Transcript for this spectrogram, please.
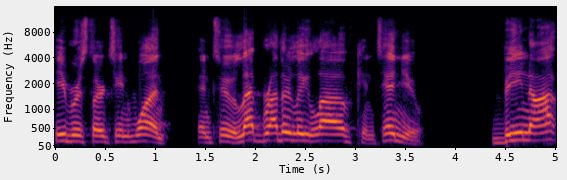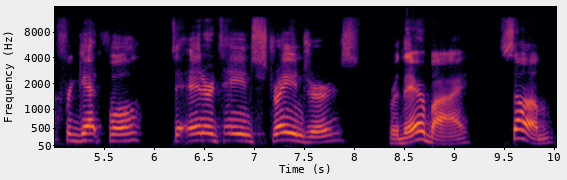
Hebrews 13 1 and 2. Let brotherly love continue. Be not forgetful to entertain strangers for thereby some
